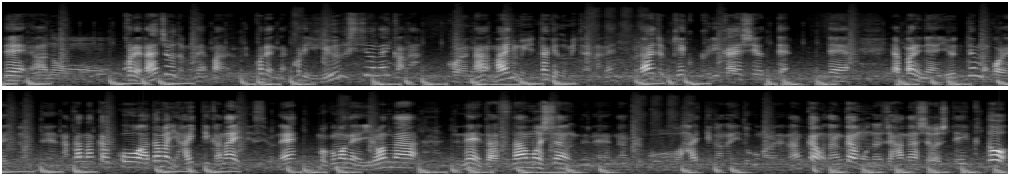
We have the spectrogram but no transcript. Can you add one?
で、あのー、これラジオでもね、まあ、これ、これ言う必要ないかな。これな、前にも言ったけどみたいなね、ラジオ結構繰り返し言って、で、やっぱりね、言ってもこれってなかなかこう頭に入っていかないですよね。僕もね、いろんなね、雑談もしちゃうんでね、なんかこう入っていかないとこまで何回も何回も同じ話をしていくと、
